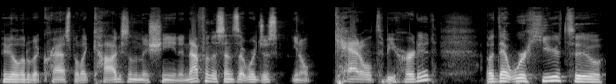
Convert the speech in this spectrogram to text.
maybe a little bit crass, but like cogs in the machine, and not from the sense that we're just you know cattle to be herded, but that we're here to.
